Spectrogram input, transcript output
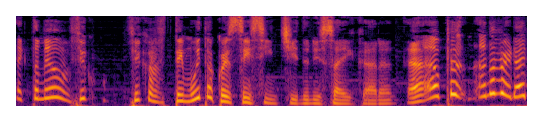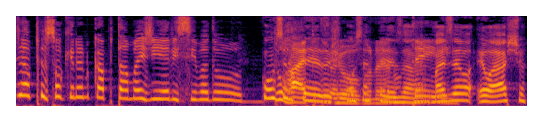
É que também eu fico. Tem muita coisa sem sentido nisso aí, cara. É, é é, na verdade, é a pessoa querendo captar mais dinheiro em cima do, Com do certeza, hype do jogo, com certeza. né? Tem... Mas eu, eu acho,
